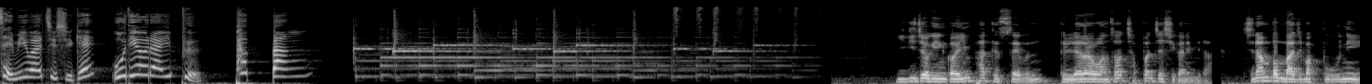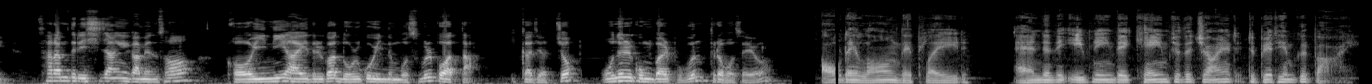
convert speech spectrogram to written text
재미와 지식의 오디오 라이프 팟빵 이기적인 거인 파트 7 들려라 원서 첫 번째 시간입니다. 지난번 마지막 부분이 사람들이 시장에 가면서 거인이 아이들과 놀고 있는 모습을 보았다. 이까지였죠? 오늘 공부할 부분 들어보세요. All day long they played, and in the evening they came to the giant to bid him goodbye.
